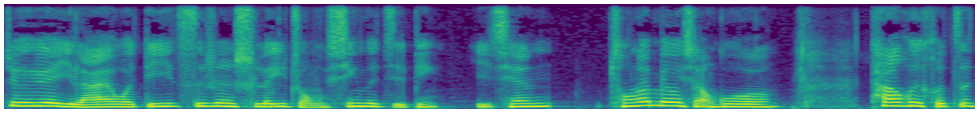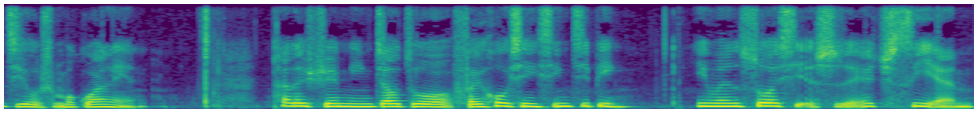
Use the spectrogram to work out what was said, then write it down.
这个月以来，我第一次认识了一种新的疾病，以前从来没有想过它会和自己有什么关联。它的学名叫做肥厚性心肌病。英文缩写是 HCM。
